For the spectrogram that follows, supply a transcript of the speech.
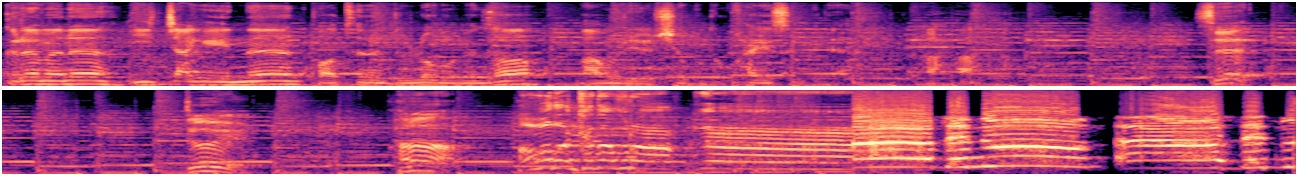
그러면은 이 짝에 있는 버튼을 눌러보면서 마무리를 지어보도록 하겠습니다. 셋 둘, 하나, 아바다카다브라! 아, 내 눈! 아, 내 눈!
